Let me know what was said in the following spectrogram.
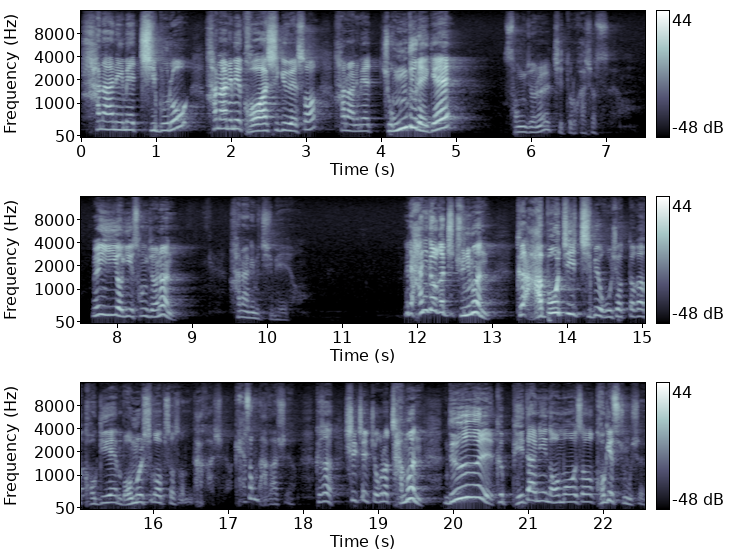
하나님의 집으로 하나님의 거하시기 위해서 하나님의 종들에게 성전을 짓도록 하셨어요. 이 여기 성전은 하나님의 집이에요. 근데 한결같이 주님은 그 아버지 집에 오셨다가 거기에 머물 수가 없어서 나가셔요. 계속 나가셔요. 그래서 실질적으로 잠은 늘 그 배단이 넘어서 거기에서 주무셔요.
